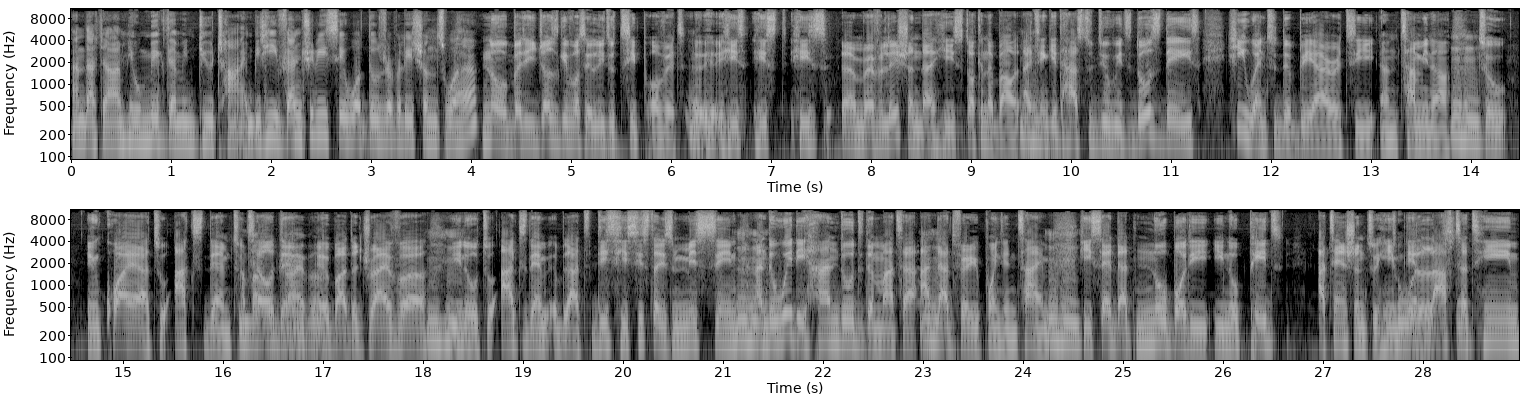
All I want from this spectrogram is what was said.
and that um, he'll make them in due time. Did he eventually say what those revelations were? No, but he just gave us a little tip of it. Uh, his his his um, revelation that he's talking about. Mm-hmm. I think it has to do with those days he went to the BRT um, terminal Mhm. to inquire to ask them to About tell the them driver. about the driver Mhm. you know to ask them that this his sister is missing Mhm. and the way they handled the matter at Mhm. that very point in time Mhm. he said that nobody you know paid attention to him To they what he was laughed at him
